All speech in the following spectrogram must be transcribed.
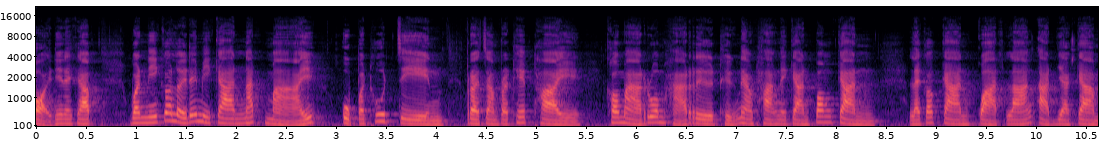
บ่อยนี่นะครับ วันนี้ก็เลยได้มีการนัดหมาย อุปทูตจีน ประจำประเทศไทย เข้ามาร่วมหารือถึงแนวทางในการป้องกัน และก็การกวาดล้างอาทยากรรม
